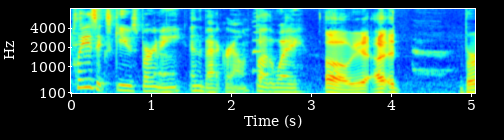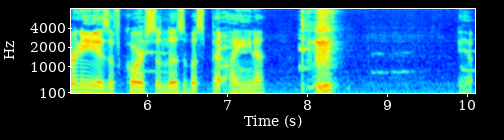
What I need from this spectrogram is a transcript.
Please excuse Bernie in the background, by the way. Oh yeah, I, it, Bernie is of course Elizabeth's pet hyena. yep.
